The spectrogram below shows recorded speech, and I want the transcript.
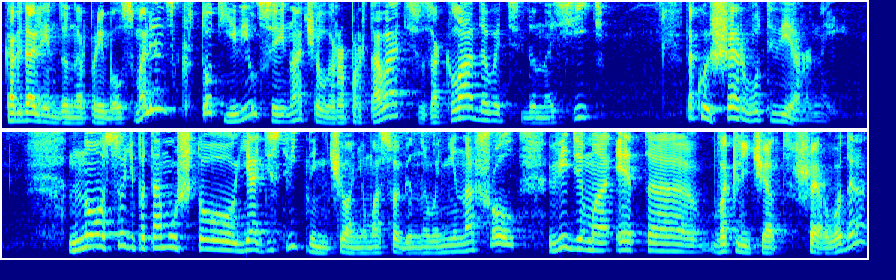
Когда Линденер прибыл в Смоленск, тот явился и начал рапортовать, закладывать, доносить. Такой Шервуд верный. Но судя по тому, что я действительно ничего о нем особенного не нашел, видимо, это, в отличие от Шервуда,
